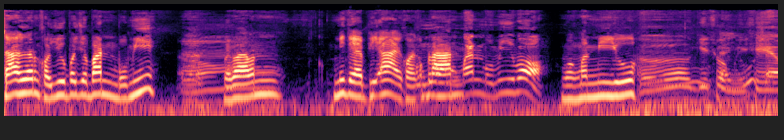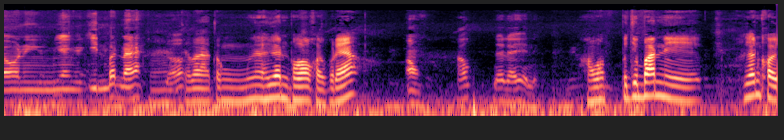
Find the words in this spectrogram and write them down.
ชาเฮือนขอยอยู่ปัจจุบันบ่มีอ๋อแบบว่ามันมีแต่พี่อ้ายข่อยกับหลานมันบ่มีบ่ม่วงมันมีอยู่เออกินช่วงมีเชลนี่ยังก็กินเบิดนะ อ่าแต่ว่าต้องเมื่อเฮือนพอข่อยบ่แล้วเอาได้ได้อันนี้เอาว่าปัจจุบันนี่เฮือนข่อย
